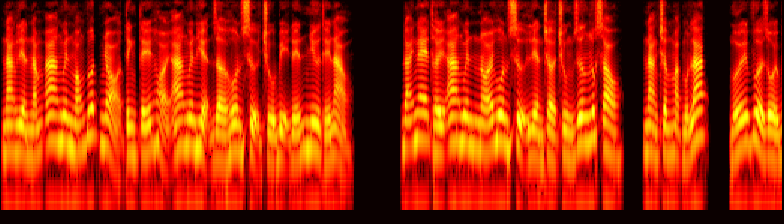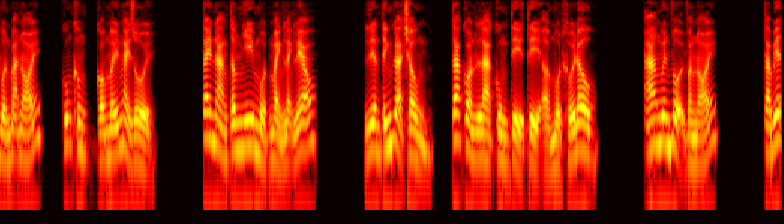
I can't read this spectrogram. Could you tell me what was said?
nàng liền nắm A Nguyên móng vuốt nhỏ tinh tế hỏi A Nguyên hiện giờ hôn sự chủ bị đến như thế nào. Đã nghe thấy A Nguyên nói hôn sự liền chờ trùng dương lúc sau, nàng trầm mặc một lát, mới vừa rồi buồn bã nói, cũng không có mấy ngày rồi. Tay nàng tâm nhi một mảnh lạnh lẽo. Liền tính gả chồng, ta còn là cùng tỷ tỷ ở một khối đâu. A Nguyên vội vàng nói, ta biết.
